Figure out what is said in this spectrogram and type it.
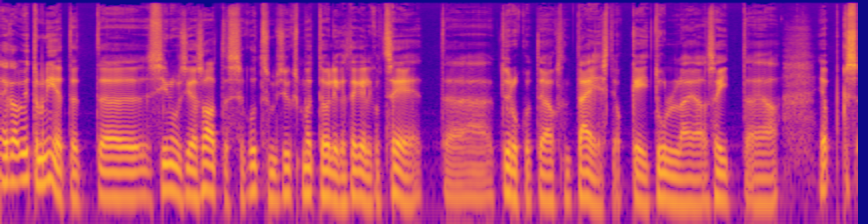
ega ütleme nii, et, et äh, sinu siia saatesse kutsumise üks mõte oli ka tegelikult see, et äh, tüdrukute jaoks on täiesti okei okay tulla ja sõita ja ja kas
